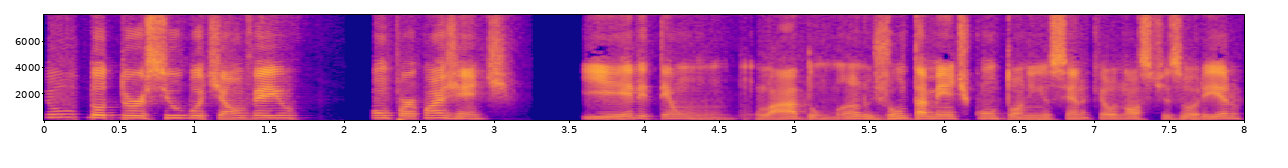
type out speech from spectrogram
que o Dr. Silvio Botião veio compor com a gente. E ele tem um, um lado humano, juntamente com o Toninho Senna, que é o nosso tesoureiro,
